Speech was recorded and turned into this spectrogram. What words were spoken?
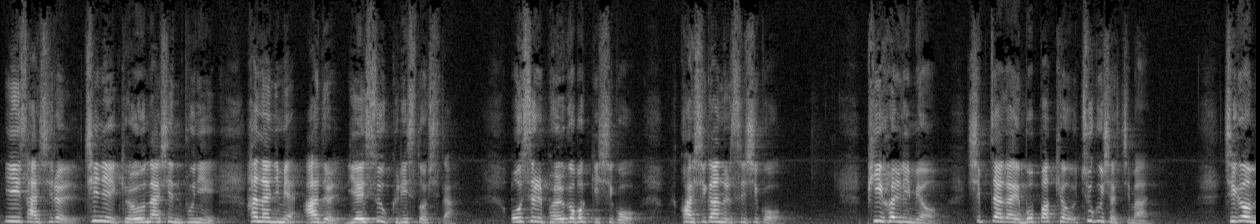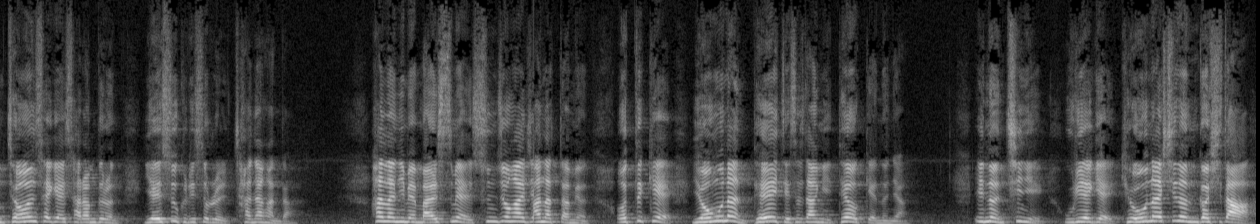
아멘. 이 사실을 친히 교훈하신 분이 하나님의 아들 예수 그리스도시다. 옷을 벌거벗기시고 과시간을 쓰시고 피 흘리며 십자가에 못 박혀 죽으셨지만 지금 전 세계 사람들은 예수 그리스도를 찬양한다. 하나님의 말씀에 순종하지 않았다면 어떻게 영원한 대제사장이 되었겠느냐? 이는 친히 우리에게 교훈하시는 것이다.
